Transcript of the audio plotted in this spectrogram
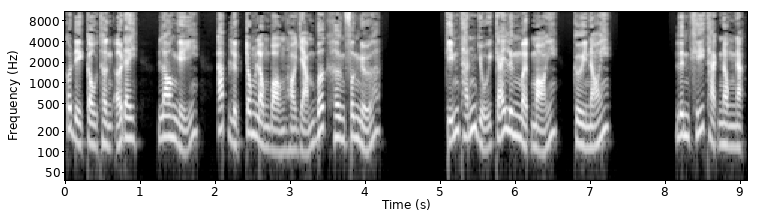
Có địa cầu thần ở đây, lo nghĩ, áp lực trong lòng bọn họ giảm bớt hơn phân nửa. Kiếm Thánh duỗi cái lưng mệt mỏi, cười nói. Linh khí thạc nồng nặc,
